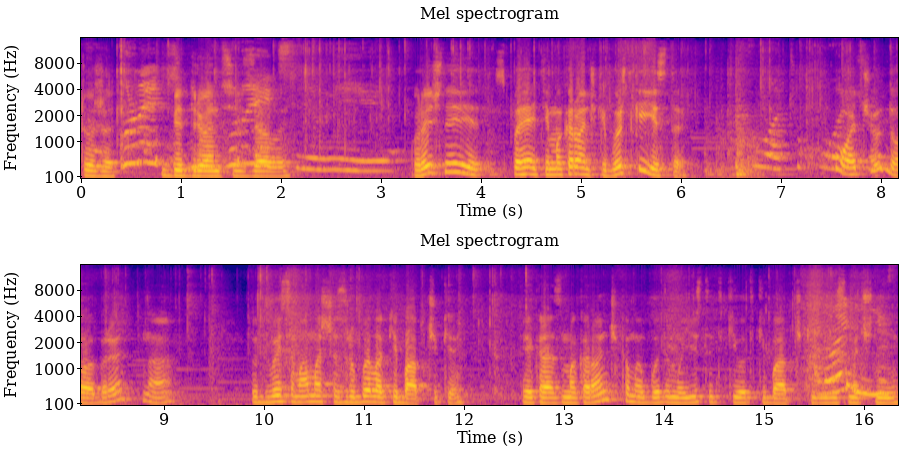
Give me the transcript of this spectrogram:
Теж бідрянці взяли. Коричневі спагетті, макарончики. Будеш такі їсти? Хочу, Хочу, добре. На. Тут дивися, мама ще зробила кебабчики. Якраз з макарончиками будемо їсти такі от кебабчики. Дуже смачні.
